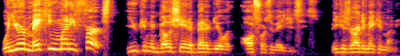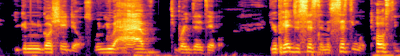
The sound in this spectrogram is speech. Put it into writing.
When you're making money first, you can negotiate a better deal with all sorts of agencies because you're already making money. You can negotiate deals when you have to bring to the table. Your page assistant, assisting with posting,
